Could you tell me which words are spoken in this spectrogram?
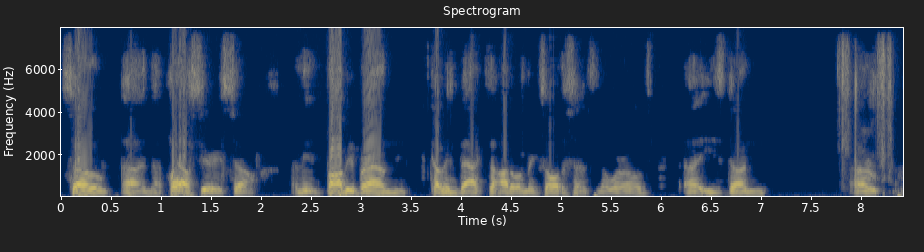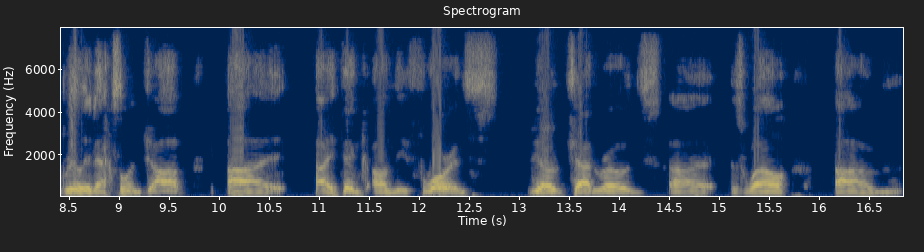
So, uh, in that playoff series. So, I mean, Bobby Brown coming back to Ottawa makes all the sense in the world. Uh, he's done uh, really an excellent job. Uh, I think on the Florence, you know, Chad Rhodes uh, as well. Um,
